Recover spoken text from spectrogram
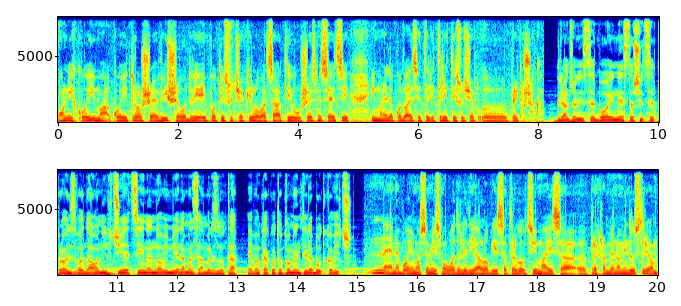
onih koji ima, koji troše više od 2500 tisuće kilovat sati u šest mjeseci ima negdje oko 23 tisuće e, priključaka. Građani se boje nestašice proizvoda onih čija je cijena novim mjerama zamrznuta. Evo kako to komentira Butković. Ne, ne bojimo se. Mi smo vodili dijalog i sa trgovcima i sa e, prehrambenom industrijom.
